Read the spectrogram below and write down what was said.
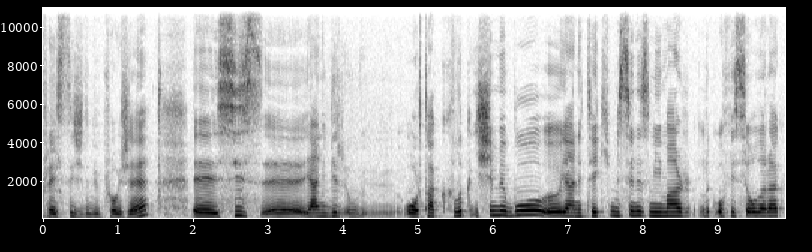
prestijli bir proje. Ee, siz e, yani bir e, ortaklık işi mi bu? Ee, Yani tek misiniz mimarlık ofisi olarak?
